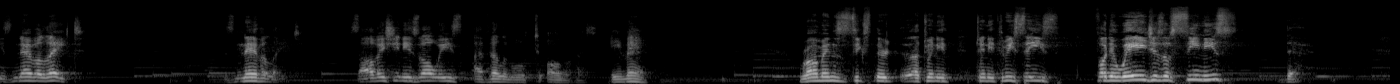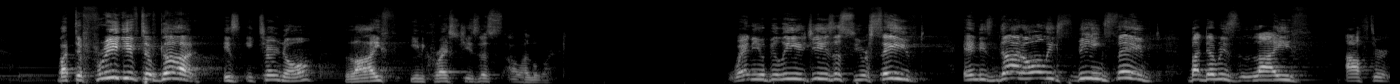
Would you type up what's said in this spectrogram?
It's never late. It's never late. Salvation is always available to all of us. Amen. Romans 6 uh, 20, 23 says, For the wages of sin is death. But the free gift of God is eternal life in Christ Jesus our Lord. When you believe Jesus, you're saved. And it's not only being saved, but there is life after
